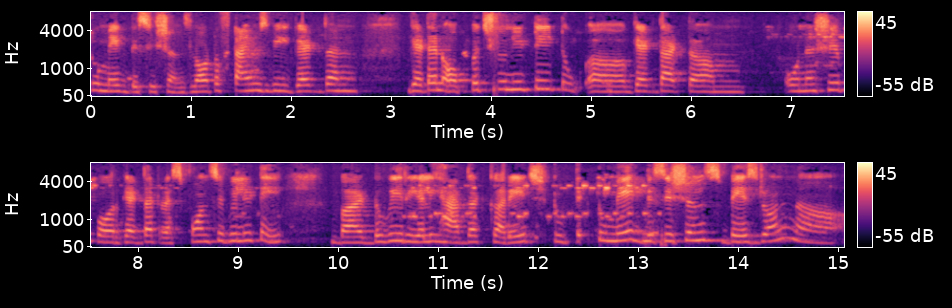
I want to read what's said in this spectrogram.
to make decisions? Lot of times we get then get an opportunity to uh, get that um, ownership or get that responsibility but do we really have that courage to to make decisions based on uh,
